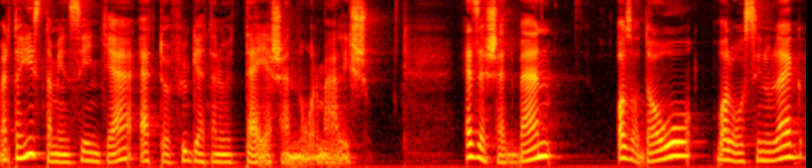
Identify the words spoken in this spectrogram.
mert a hisztamin szintje ettől függetlenül teljesen normális. Ez esetben az a DAO valószínűleg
